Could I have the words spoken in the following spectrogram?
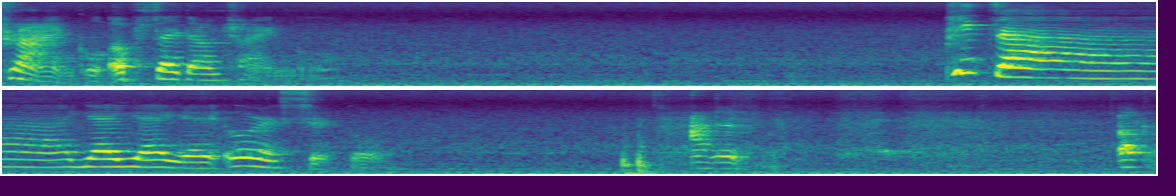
Triangle, upside down triangle. Pizza! Yay, yay, yay. Or a circle. I don't know. Okay.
